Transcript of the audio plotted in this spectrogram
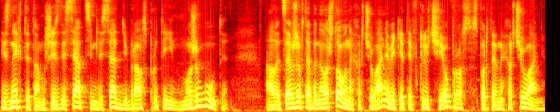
і з них ти там 60-70 дібрав з протеїну. Може бути. Але це вже в тебе налаштоване харчування, в яке ти включив просто спортивне харчування.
